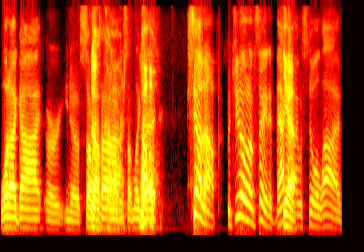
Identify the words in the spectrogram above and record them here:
what I got, or you know, summertime or Oh, God. something like Oh. that. Shut up. But you know what I'm saying? If that Yeah. guy was still alive,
